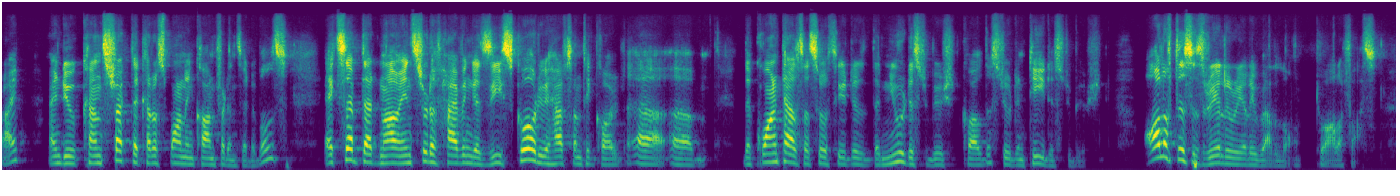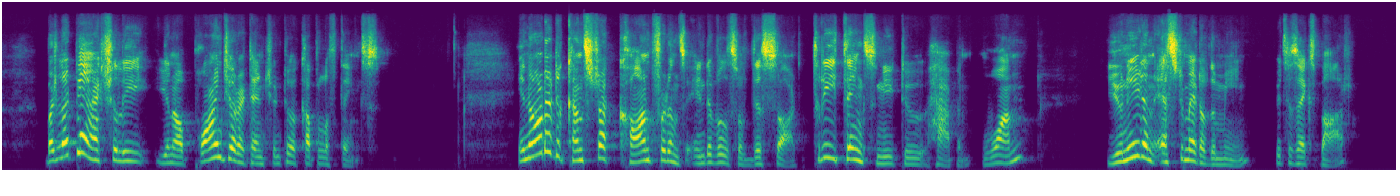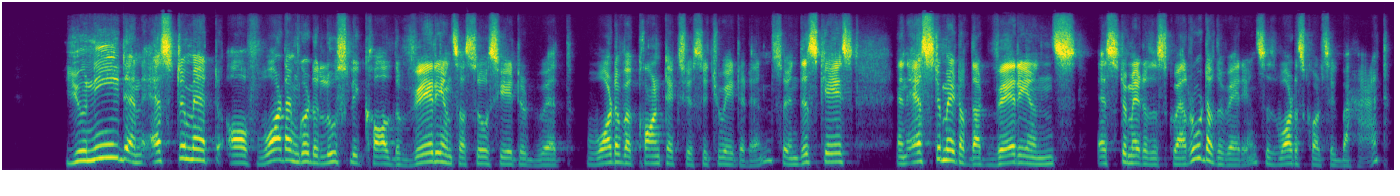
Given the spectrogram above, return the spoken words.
right? And you construct the corresponding confidence intervals, except that now instead of having a z-score, you have something called uh, um, the quantiles associated with the new distribution called the student t distribution. All of this is really, really well known to all of us. But let me actually, you know, point your attention to a couple of things. In order to construct confidence intervals of this sort, three things need to happen. One, you need an estimate of the mean, which is X bar. You need an estimate of what I'm going to loosely call the variance associated with whatever context you're situated in. So in this case, an estimate of that variance, estimate of the square root of the variance is what is called sigma hat.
